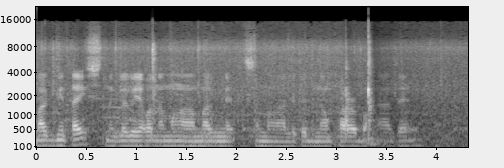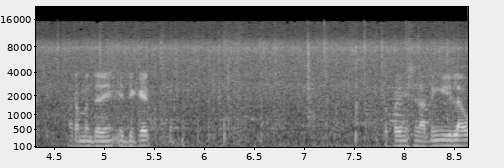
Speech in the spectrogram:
magnetized. Naglagay ako ng mga magnet sa mga likod ng power bank natin para madaling idikit. Ito pa yung nating ilaw.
